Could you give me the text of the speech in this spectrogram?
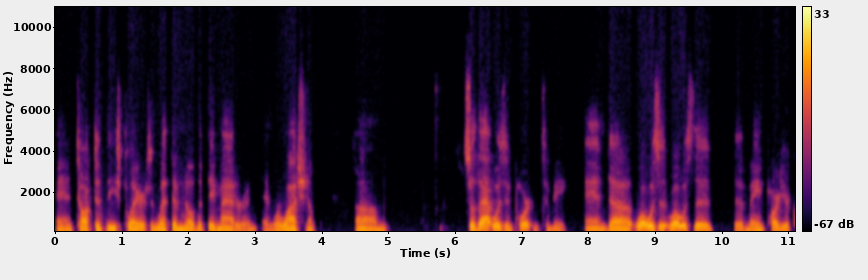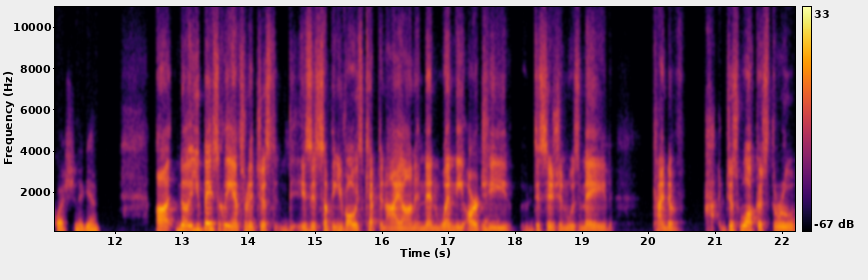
and talk to these players and let them know that they matter and, and we're watching them. Um, so that was important to me. And uh, what was it? What was the the main part of your question again? Uh, no, you basically answered it. Just is this something you've always kept an eye on? And then when the Archie yeah. decision was made, kind of just walk us through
